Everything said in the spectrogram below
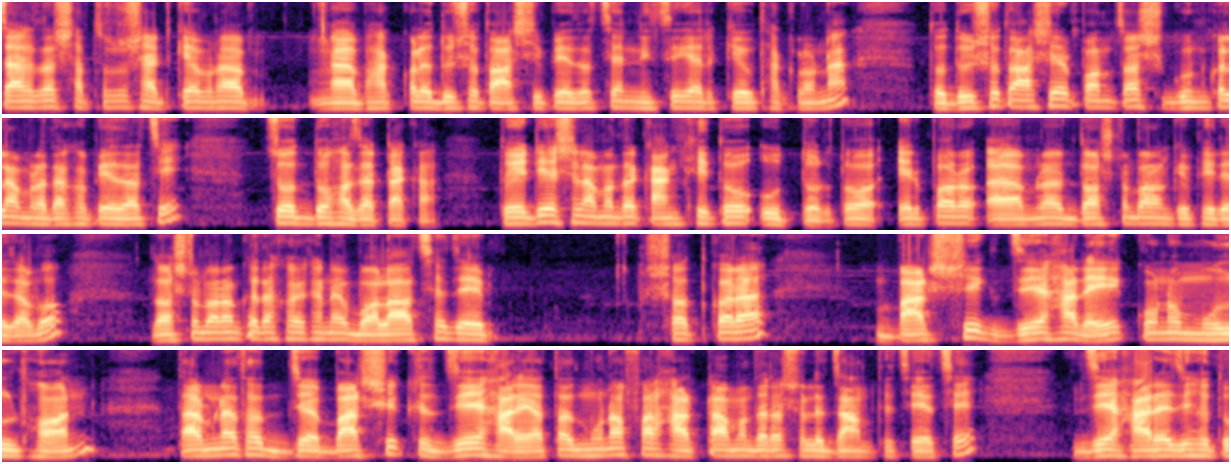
চার হাজার ৪৭৬০ ষাটকে আমরা ভাগ করলে ২৮০ পেয়ে যাচ্ছি আর নিচে আর কেউ থাকল না। তো ২৮০ আর ৫০ গুণ করলে আমরা দেখো পেয়ে যাচ্ছি ১৪০০০ টাকা। তো এটি আসলে আমাদের কাঙ্ক্ষিত উত্তর। তো এরপর আমরা ১০ নম্বর অঙ্কে ফিরে যাব। ১০ নম্বর অঙ্কে দেখো এখানে বলা আছে যে শতকরা বার্ষিক যে হারে কোনো মূলধন, তার মানে অর্থাৎ যে বার্ষিক যে হারে, অর্থাৎ মুনাফার হারটা আমাদের আসলে জানতে চেয়েছে। যে হারে যেহেতু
